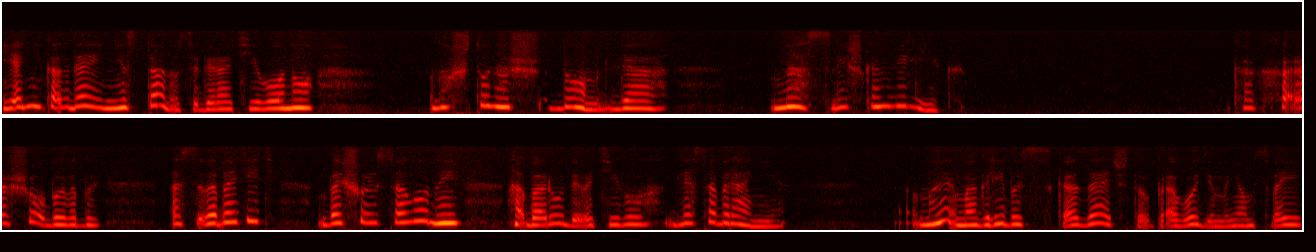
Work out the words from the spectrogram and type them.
я никогда и не стану собирать его, но, но что наш дом для нас слишком велик? Как хорошо было бы освободить большой салон и оборудовать его для собрания. Мы могли бы сказать, что проводим в нем свои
